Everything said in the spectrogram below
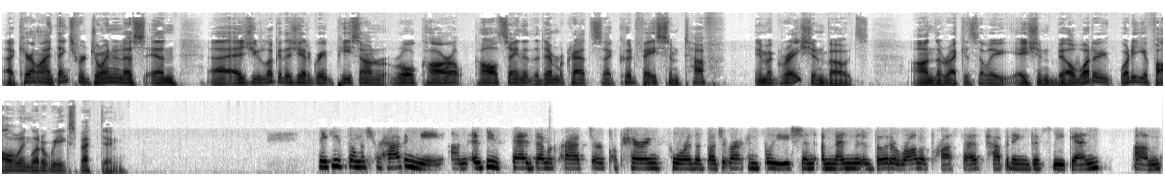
Uh, Caroline, thanks for joining us. And uh, as you look at this, you had a great piece on Roll Call, call saying that the Democrats uh, could face some tough immigration votes on the reconciliation bill. What are what are you following? What are we expecting? Thank you so much for having me. Um, as you said, Democrats are preparing for the budget reconciliation amendment vote-a-rama process happening this weekend, um,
